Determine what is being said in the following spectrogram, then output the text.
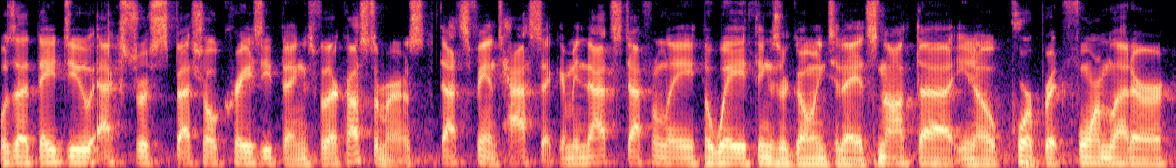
was that they do extra special crazy things for their customers. That's fantastic. I mean, that's definitely the way things are going today. It's not the, you know, corporate form letter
